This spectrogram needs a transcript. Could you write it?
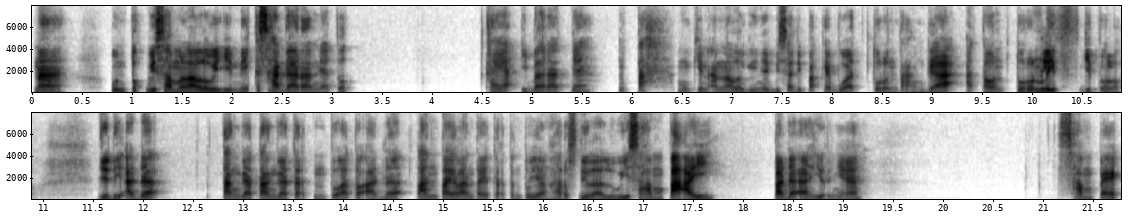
Nah untuk bisa melalui ini kesadarannya tuh kayak ibaratnya entah mungkin analoginya bisa dipakai buat turun tangga atau turun lift gitu loh. Jadi ada tangga-tangga tertentu atau ada lantai-lantai tertentu yang harus dilalui sampai pada akhirnya sampai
